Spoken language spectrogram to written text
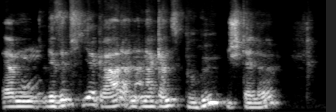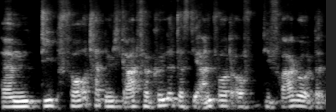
Ähm, okay. Wir sind hier gerade an einer ganz berühmten Stelle. Ähm, Deep Thought hat nämlich gerade verkündet, dass die Antwort auf die Frage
